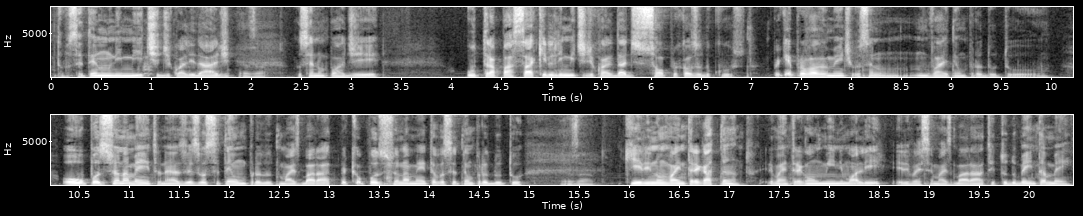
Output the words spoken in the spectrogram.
Então, você tendo um limite de qualidade, Exato. você não pode ultrapassar aquele limite de qualidade só por causa do custo. Porque provavelmente você não, não vai ter um produto Ou o posicionamento, né? Às vezes você tem um produto mais barato, porque o posicionamento é você ter um produto Exato. que ele não vai entregar tanto. Ele vai entregar um mínimo ali, ele vai ser mais barato e tudo bem também.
